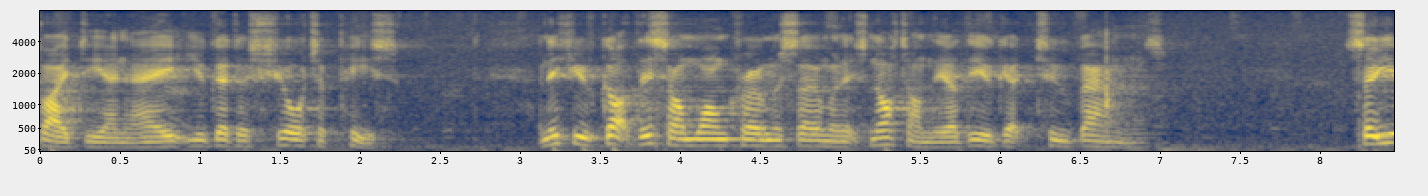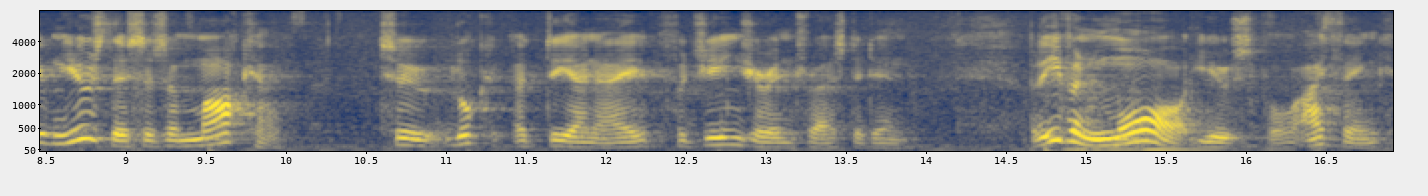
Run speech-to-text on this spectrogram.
by DNA, you get a shorter piece. And if you've got this on one chromosome and it's not on the other, you get two bands. So you can use this as a marker to look at DNA for genes you're interested in. But even more useful, I think,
